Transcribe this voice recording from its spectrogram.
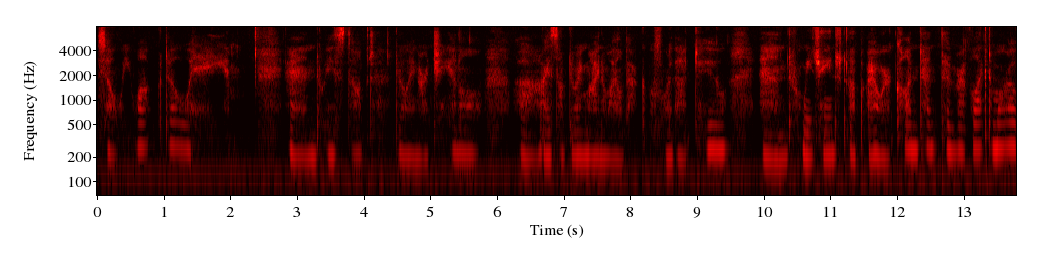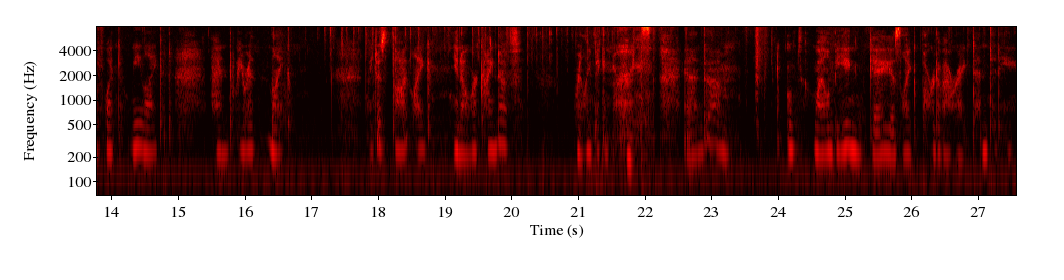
So we walked away, and we stopped doing our channel. Uh, I stopped doing mine a while back before that too, and we changed up our content to reflect more of what we liked. And we were like, we just thought, like, you know, we're kind of really big nerds, and um, oops, while being gay is like part of our identity,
